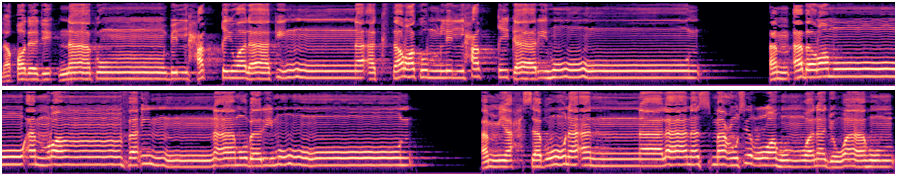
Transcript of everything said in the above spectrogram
لقد جئناكم بالحق ولكن أكثركم للحق كارهون أم أبرموا أمرا فإنا مبرمون أم يحسبون أنا لا نسمع سرهم ونجواهم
